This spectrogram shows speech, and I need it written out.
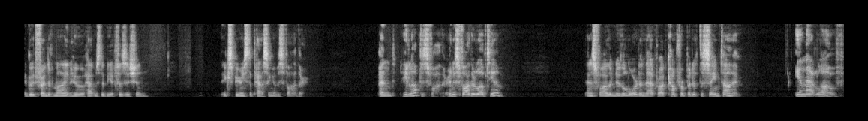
a good friend of mine who happens to be a physician experienced the passing of his father. And he loved his father, and his father loved him. And his father knew the Lord, and that brought comfort. But at the same time, in that love,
